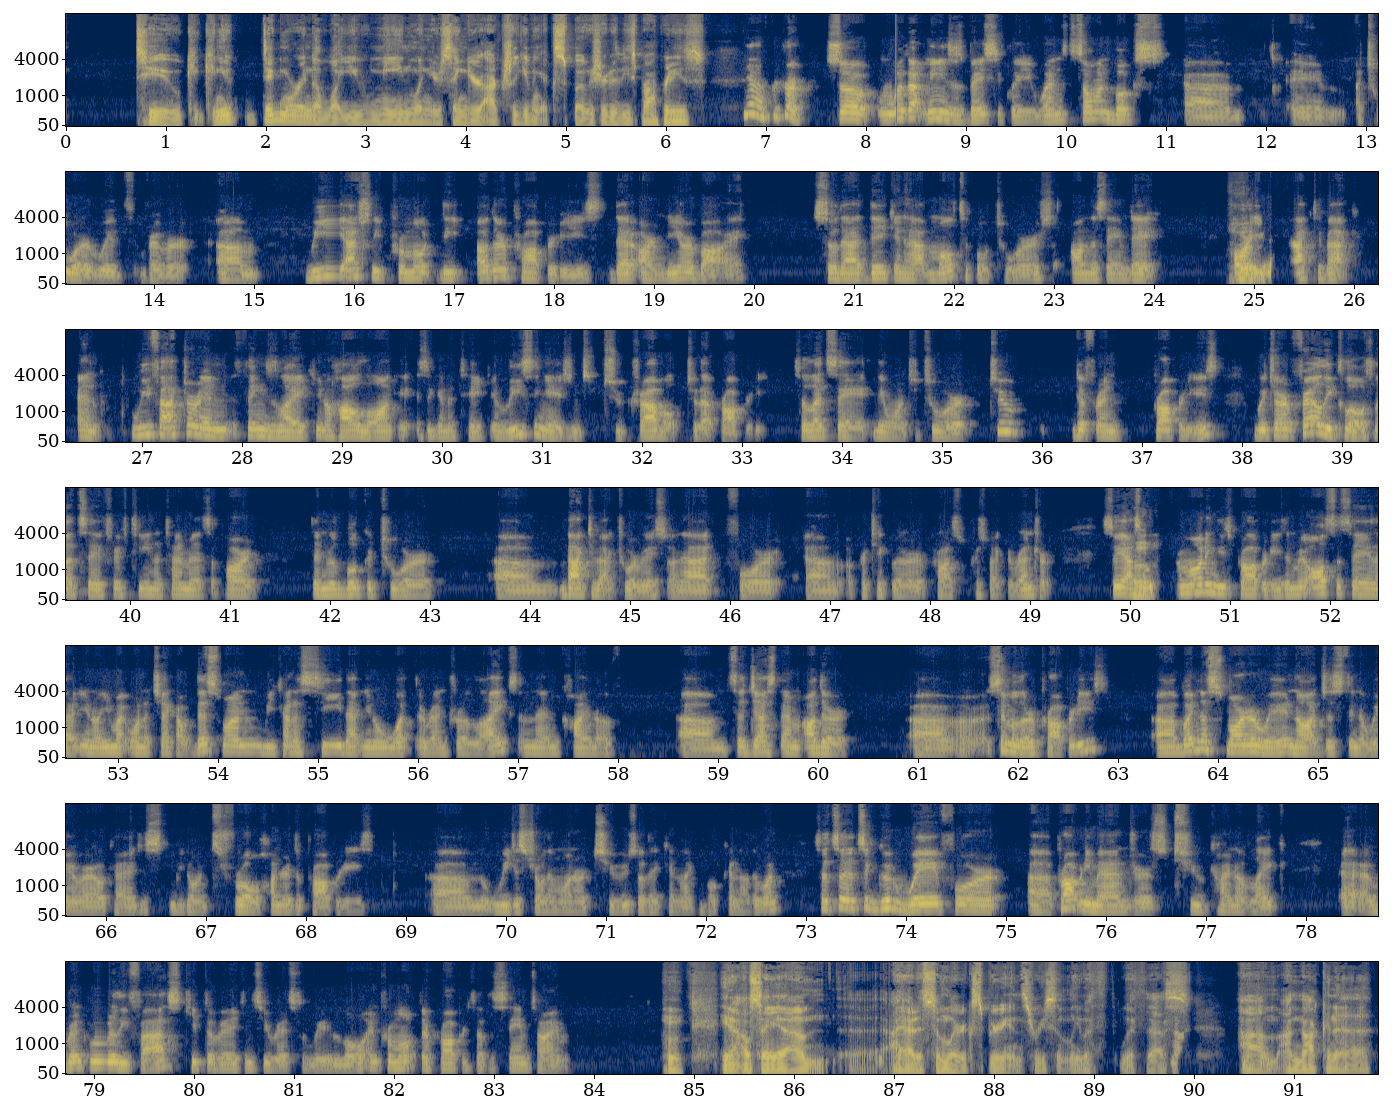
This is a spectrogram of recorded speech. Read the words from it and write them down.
too. Can, can you dig more into what you mean when you're saying you're actually giving exposure to these properties? Yeah for sure. So what that means is basically when someone books um, a, a tour with river um, we actually promote the other properties that are nearby so that they can have multiple tours on the same day or hmm. even back to back. And we factor in things like, you know, how long is it going to take a leasing agent to travel to that property? So let's say they want to tour two different properties, which are fairly close, let's say 15 or 10 minutes apart. Then we'll book a tour um, back-to-back tour based on that for um, a particular pros- prospective renter. So yeah, so hmm. promoting these properties, and we also say that you know you might want to check out this one. We kind of see that you know what the renter likes, and then kind of um, suggest them other uh, similar properties, uh, but in a smarter way, not just in a way where okay, just we don't throw hundreds of properties. Um, we just show them one or two so they can like book another one. So it's a it's a good way for uh, property managers to kind of like uh, rent really fast, keep the vacancy rates really low, and promote their properties at the same time. Hmm. Yeah, I'll say um, uh, I had a similar experience recently with with this. Yeah. Um, I'm not gonna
